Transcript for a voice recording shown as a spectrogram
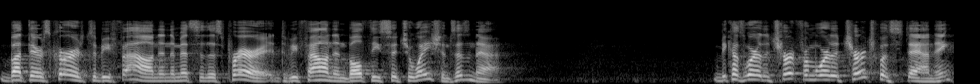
But there's courage to be found in the midst of this prayer, to be found in both these situations, isn't there? Because where the church, from where the church was standing,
